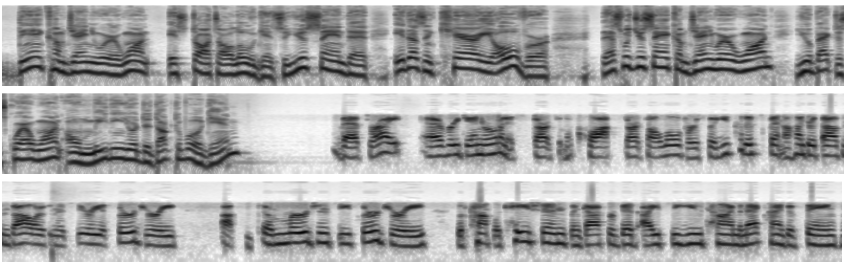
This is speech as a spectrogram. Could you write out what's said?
then come January 1, it starts all over again. So you're saying that it doesn't carry over. That's what you're saying? Come January 1, you're back to square one on meeting your deductible again? That's right. Every January 1, it starts, the clock starts all over. So you could have spent $100,000 in a serious surgery, uh, emergency surgery with complications and, God forbid, ICU time and that kind of thing,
